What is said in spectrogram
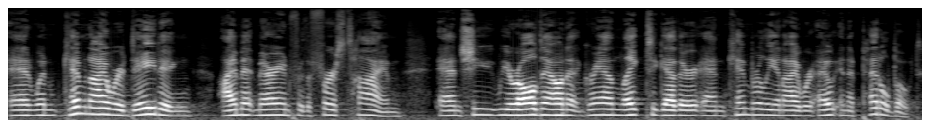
And when Kim and I were dating, I met Marion for the first time, and she, we were all down at Grand Lake together, and Kimberly and I were out in a pedal boat.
